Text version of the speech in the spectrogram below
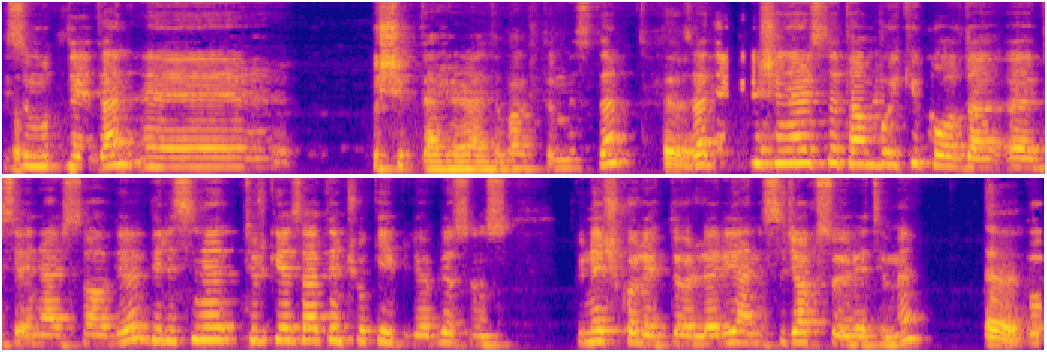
bizi mutlu eden e, ışık der herhalde baktığımızda. Evet. Zaten güneş enerjisi de tam bu iki kolda e, bize enerji sağlıyor. Birisini Türkiye zaten çok iyi biliyor biliyorsunuz. Güneş kolektörleri yani sıcak su üretimi. Evet. Bu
